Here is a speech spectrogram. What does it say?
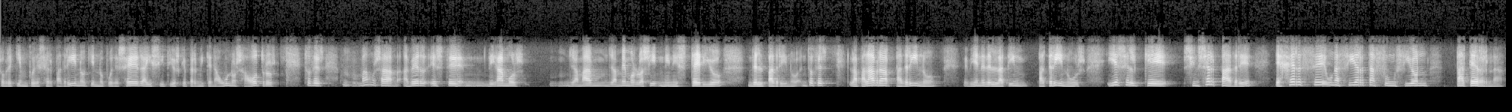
sobre quién puede ser padrino, quién no puede ser, hay sitios que permiten a unos, a otros. Entonces, vamos a, ver este, digamos, llamémoslo así, ministerio del padrino. Entonces, la palabra padrino viene del latín patrinus y es el que sin ser padre, ejerce una cierta función paterna.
